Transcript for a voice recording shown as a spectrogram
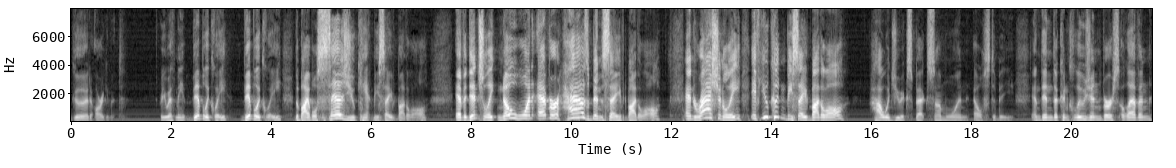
good argument. Are you with me? Biblically, biblically, the Bible says you can't be saved by the law. Evidentially, no one ever has been saved by the law. And rationally, if you couldn't be saved by the law, how would you expect someone else to be? And then the conclusion, verse 11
